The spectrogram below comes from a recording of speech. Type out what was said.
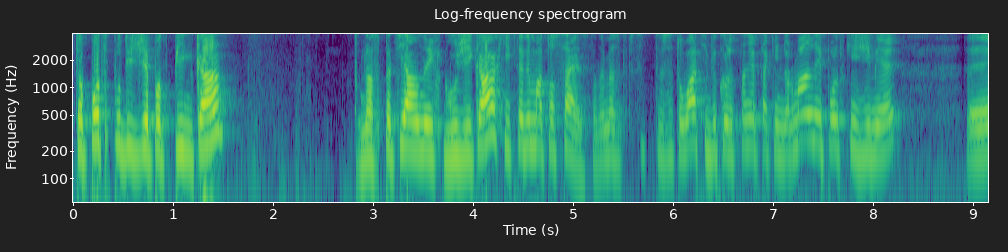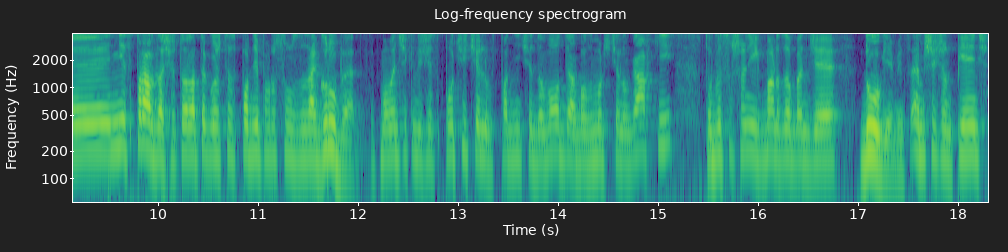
to pod spód idzie podpinka na specjalnych guzikach i wtedy ma to sens. Natomiast w sytuacji wykorzystania w takiej normalnej polskiej zimie nie sprawdza się to, dlatego że te spodnie po prostu są za grube. W momencie, kiedy się spocicie lub wpadniecie do wody albo zmoczycie nogawki, to wysuszenie ich bardzo będzie długie, więc M65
